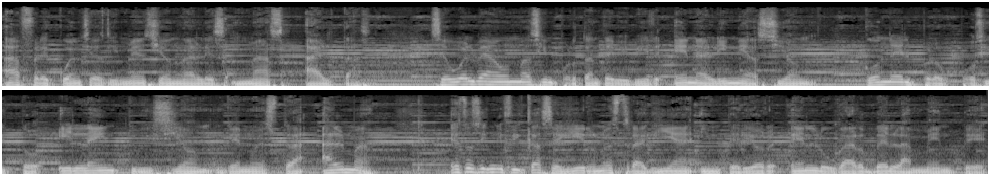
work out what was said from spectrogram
a frecuencias dimensionales más altas se vuelve aún más importante vivir en alineación con el propósito y la intuición de nuestra alma. Esto significa seguir nuestra guía interior en lugar de la mente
